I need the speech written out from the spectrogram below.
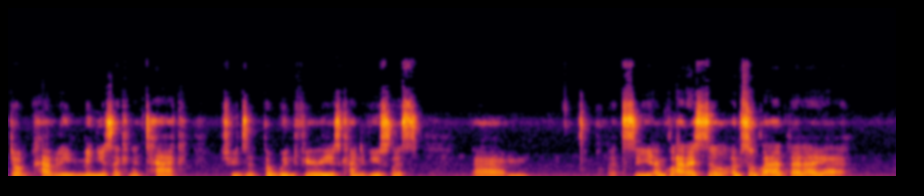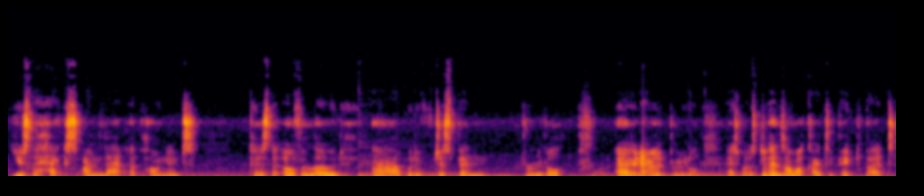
don't have any minions I can attack, which means that the Wind Fury is kind of useless. Um, let's see. I'm glad I still. I'm so glad that I uh, used the hex on that opponent because the overload uh, would have just been brutal. uh, not really brutal, I suppose. Depends on what card he picked, but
